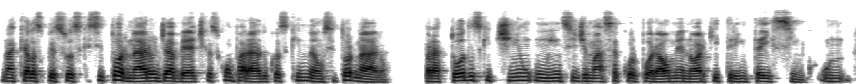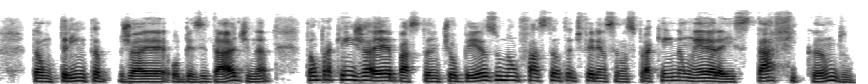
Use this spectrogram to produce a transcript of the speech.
naquelas pessoas que se tornaram diabéticas comparado com as que não se tornaram, para todas que tinham um índice de massa corporal menor que 35. Um, então, 30 já é obesidade, né? Então, para quem já é bastante obeso, não faz tanta diferença, mas para quem não era e está ficando,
